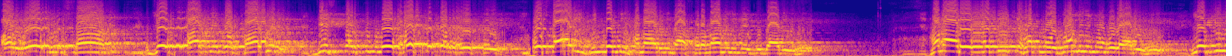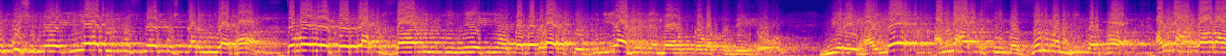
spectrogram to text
اور وہ انسان جو فاسق اور فاضل جس پر تم لوگ رشت کر رہے تھے، وہ ساری زندگی ہماری نافرمانی میں گزاری ہے۔ ہمارے نبی کے حق موجودی میں گزاری ہے۔ لیکن کچھ نیکیاں بھی کچھ نے کچھ کر لیا تھا۔ تو میں نے سوچا اس ظالم کی نیکیوں کا بدلہ اسے دنیا ہی میں موت کا وقت دے دو۔ میرے بھائیو، اللہ کسی پر ظلم نہیں کرتا۔ اللہ تعالیٰ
